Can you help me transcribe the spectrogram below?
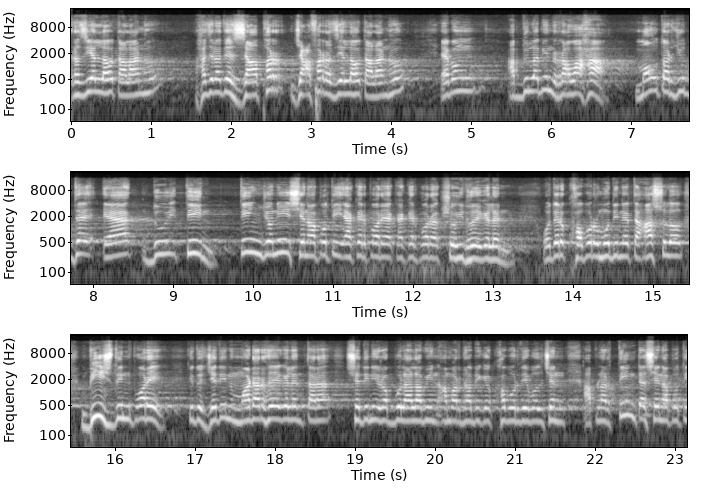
রাজিয়াল্লাহ তালানহ হজরতে জাফর জাফর রাজিয়াল্লাহ তালানহ এবং আবদুল্লা বিন রাওয়াহা মৌতার যুদ্ধে এক, দুই, তিন, তিনজনই সেনাপতি, একের পর এক, একের পর এক শহীদ হয়ে গেলেন। ওদের খবর মদিনেতে আসলো ২০ দিন পরে। কিন্তু যেদিন মার্ডার হয়ে গেলেন তারা, সেদিনই রব্বুল আলমিন আমার নবীকে খবর দিয়ে বলছেন, আপনার তিনটা সেনাপতি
